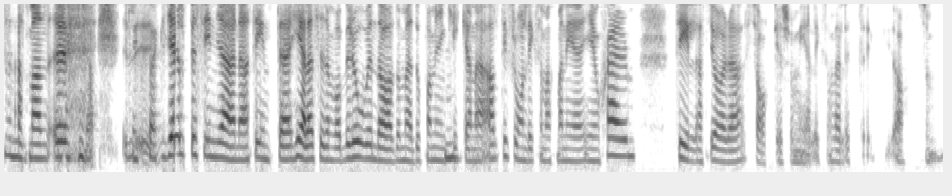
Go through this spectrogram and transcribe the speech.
Mm. Att man eh, ja, hjälper sin hjärna att inte hela tiden vara beroende av de här dopaminkickarna. Mm. Allt ifrån liksom att man är i en skärm till att göra saker som är liksom väldigt, ja, som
